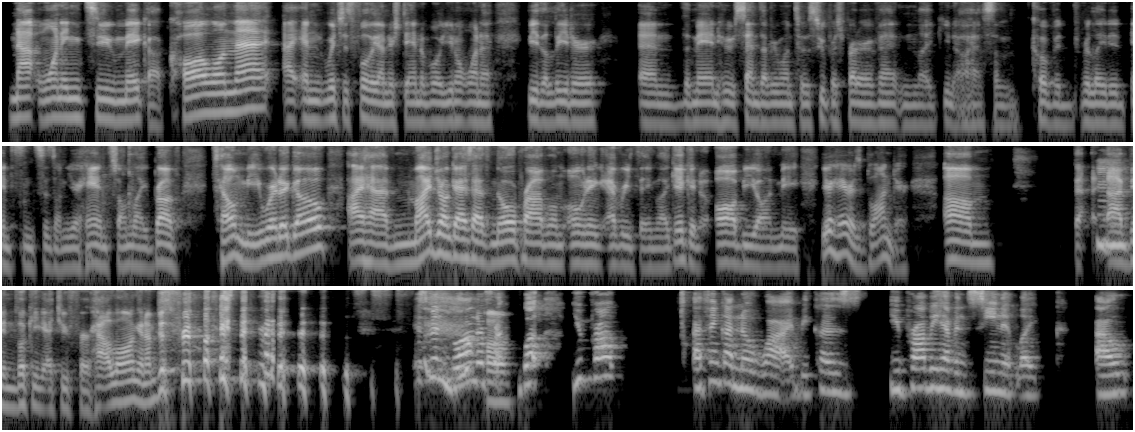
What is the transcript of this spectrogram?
not wanting to make a call on that, I, and which is fully understandable. You don't want to be the leader and the man who sends everyone to a super spreader event and like you know have some COVID related instances on your hands. So I'm like, bro, tell me where to go. I have my drunk ass has no problem owning everything. Like it can all be on me. Your hair is blonder. Um, that- Mhm. I've been looking at you for how long, and I'm just realizing. It's been blonder for Um, well, you probably I think I know why, because you probably haven't seen it like out.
